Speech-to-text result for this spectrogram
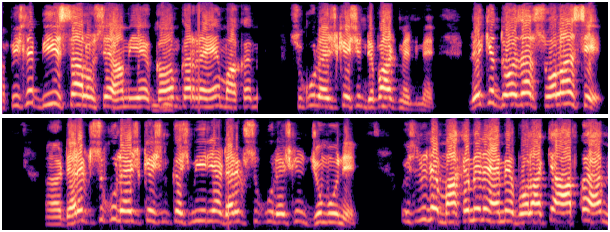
पिछले बीस सालों से हम ये काम कर रहे हैं स्कूल एजुकेशन डिपार्टमेंट में। लेकिन 2016 से डायरेक्ट स्कूल एजुकेशन कश्मीर या डायरेक्ट स्कूल एजुकेशन जम्मू ने। इसलिए महकमे ने हमें बोला कि आपका हम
